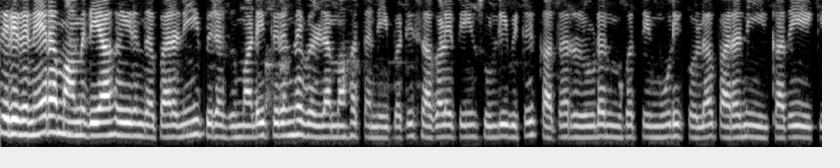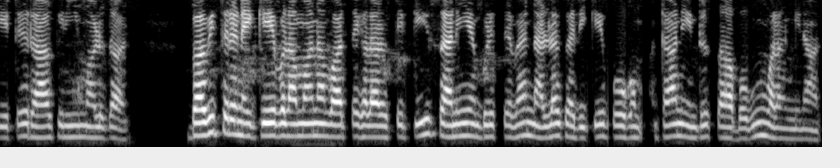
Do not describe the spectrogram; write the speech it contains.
சிறிது நேரம் அமைதியாக இருந்த பரணி பிறகு மடை திறந்த வெள்ளமாக தன்னை பற்றி சகலத்தையும் சொல்லிவிட்டு கதறலுடன் முகத்தை மூடிக்கொள்ள பரணியின் கதையை கேட்டு ராகினியும் அழுதாள். பவித்திரனை கேவலமான வார்த்தைகளால் திட்டி சனியை பிடித்தவன் நல்ல கதிக்கே போக மாட்டான் என்று சாபமும் வழங்கினாள்.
